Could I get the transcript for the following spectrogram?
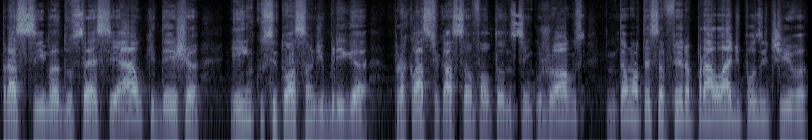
para cima do CSA, o que deixa em situação de briga para classificação, faltando cinco jogos. Então, uma terça-feira para lá de positiva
